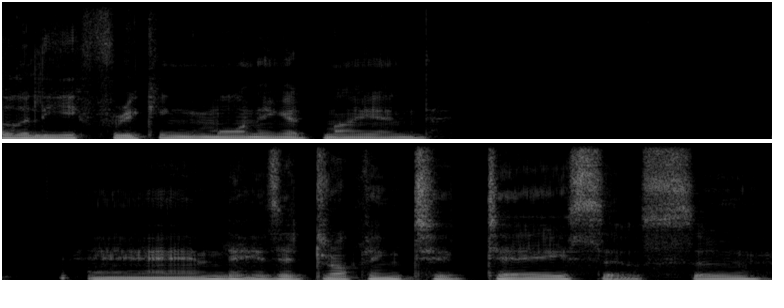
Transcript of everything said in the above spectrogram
early freaking morning at my end and is it dropping today so soon.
